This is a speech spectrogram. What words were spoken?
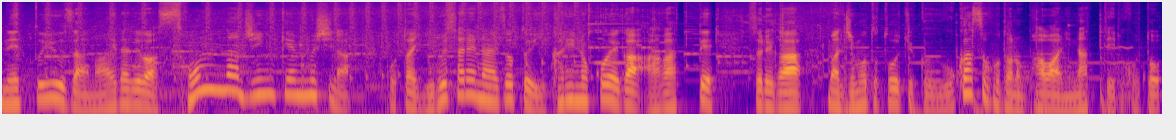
ネットユーザーの間では、そんな人権無視なことは許されないぞという怒りの声が上がって、それが、ま、地元当局を動かすほどのパワーになっていること、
